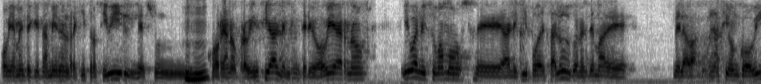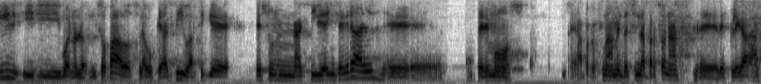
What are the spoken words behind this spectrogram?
obviamente que también el registro civil, que es un órgano provincial del Ministerio de Gobierno, y bueno, y sumamos eh, al equipo de salud con el tema de, de la vacunación COVID y, bueno, los hisopados, la búsqueda activa, así que es una actividad integral, tenemos aproximadamente 80 personas desplegadas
